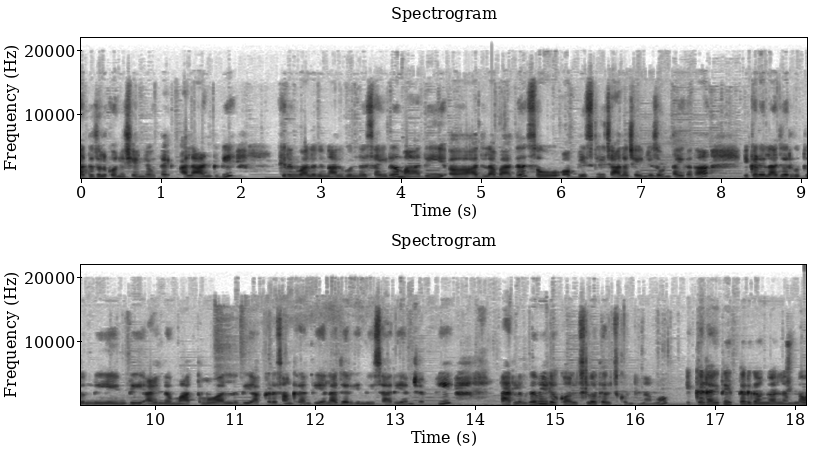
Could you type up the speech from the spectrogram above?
పద్ధతులు కొన్ని చేంజ్ అవుతాయి. అలాంటిది కిరణ్ వాళ్ళది నల్గొండ సైడ్ మాది ఆదిలాబాద్. సో ఆబ్వియస్లీ చాలా చేంజెస్ ఉంటాయి కదా. ఇక్కడ ఎలా జరుగుతుంది ఏంటి? అండ్ మా అత్తమ్మ వాళ్ళది అక్కడ సంక్రాంతి ఎలా జరిగింది ఈసారి అని చెప్పి ప్యారలల్గా వీడియో కాల్స్లో తెలుసుకుంటున్నాము. ఇక్కడైతే ఇత్తడి గంగాళంలో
